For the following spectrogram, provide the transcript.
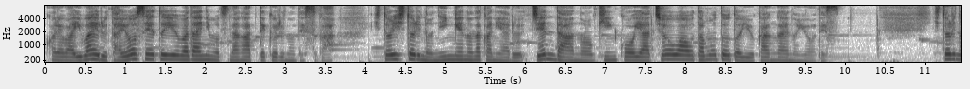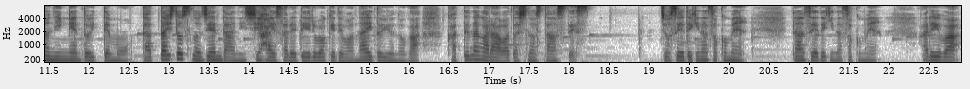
これはいわゆる多様性という話題にもつながってくるのですが、一人一人の人間の中にあるジェンダーの均衡や調和を保とうという考えのようです。一人の人間といっても、たった一つのジェンダーに支配されているわけではないというのが、勝手ながら私のスタンスです。女性的な側面、男性的な側面、あるいは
